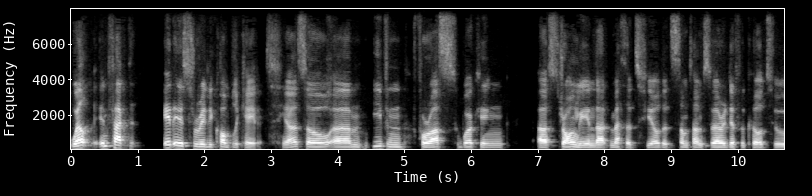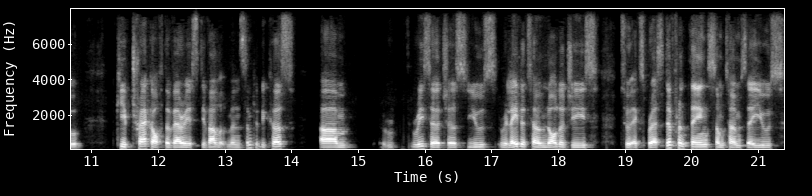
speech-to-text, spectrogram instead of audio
well, in fact, it is really complicated. Yeah, so um, even for us working uh, strongly in that methods field, it's sometimes very difficult to keep track of the various developments simply because um, researchers use related terminologies to express different things. Sometimes they use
